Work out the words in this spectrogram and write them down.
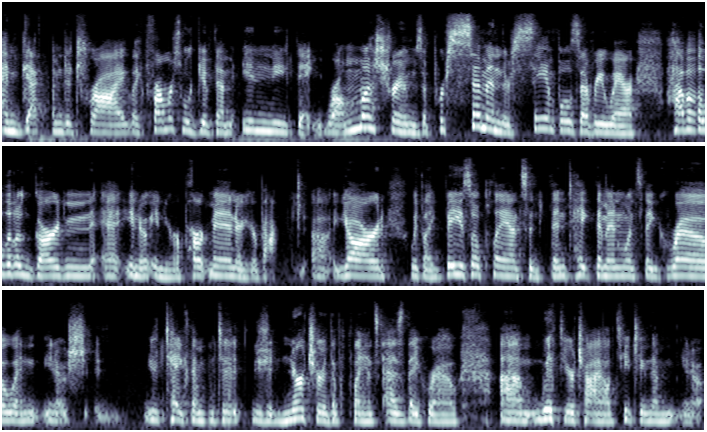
and get them to try. Like farmers will give them anything, raw mushrooms, a persimmon. There's samples everywhere. Have a little garden, uh, you know, in your apartment or your back uh, with like basil plants, and then take them in once they grow and you know. Sh- you take them to you should nurture the plants as they grow um, with your child teaching them you know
